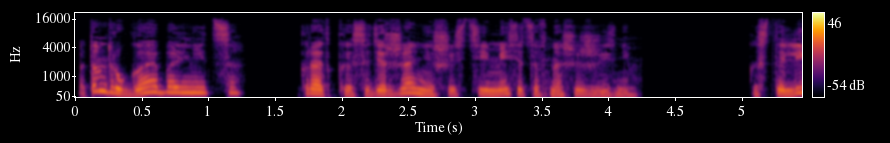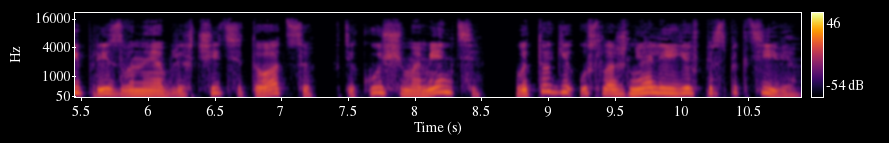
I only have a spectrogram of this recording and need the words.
потом другая больница. Краткое содержание шести месяцев нашей жизни. Костыли, призванные облегчить ситуацию в текущем моменте, в итоге усложняли ее в перспективе.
